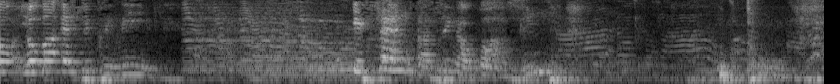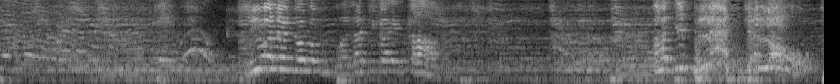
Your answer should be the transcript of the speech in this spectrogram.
le nto yoba esigcinile. Isenza singakwazi ukuthula. Yiyo le nto lo mbhalo athi kayiqala. Athi bless the lord.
